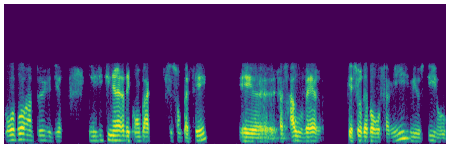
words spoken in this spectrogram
revoir un peu, je veux dire, les itinéraires des combats qui se sont passés. Et euh, ça sera ouvert, bien sûr, d'abord aux familles, mais aussi au,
